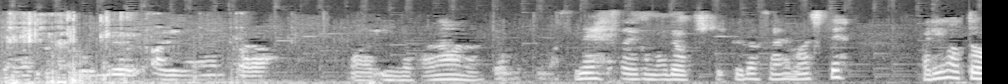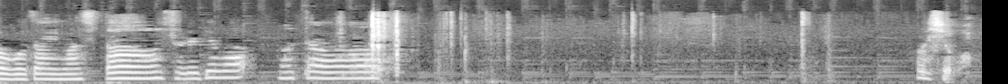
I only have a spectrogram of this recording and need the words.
けないとか、そういうあれがないから、まあいいのかななんて思ってますね。最後までお聞きくださいまして、ありがとうございました。それでは、また。よいしょ。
